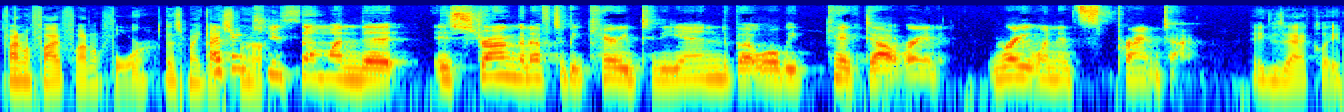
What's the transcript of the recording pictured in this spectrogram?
Final Five, Final Four. That's my I guess for think she's someone that is strong enough to be carried to the end, but will be kicked out right right when it's prime time. Exactly.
